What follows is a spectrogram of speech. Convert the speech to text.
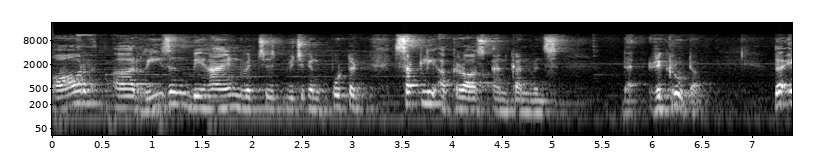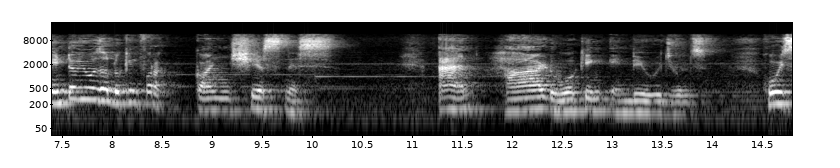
or a reason behind which is, which you can put it subtly across and convince the recruiter. The interviewers are looking for a consciousness and hard-working individuals who is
